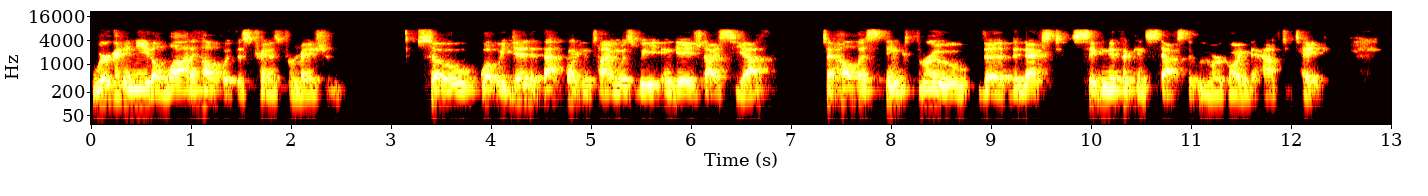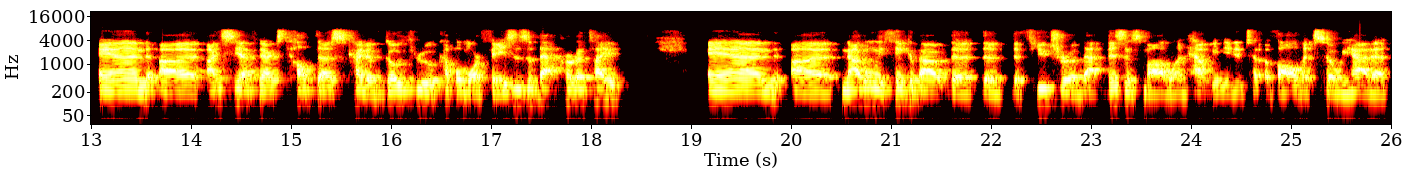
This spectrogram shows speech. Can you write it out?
We're going to need a lot of help with this transformation. So, what we did at that point in time was we engaged ICF to help us think through the, the next significant steps that we were going to have to take. And uh, ICF Next helped us kind of go through a couple more phases of that prototype and uh, not only think about the, the, the future of that business model and how we needed to evolve it so we had a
